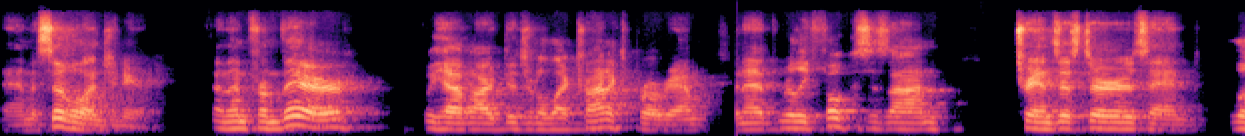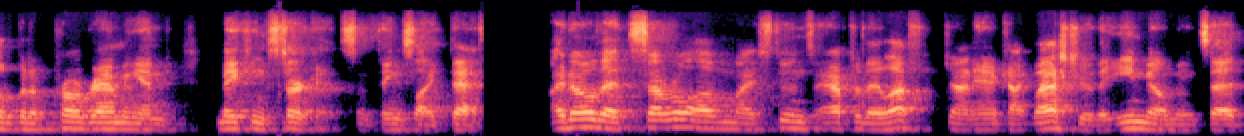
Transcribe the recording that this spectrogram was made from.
and a civil engineer. And then from there we have our digital electronics program and that really focuses on transistors and a little bit of programming and making circuits and things like that. I know that several of my students, after they left John Hancock last year, they emailed me and said,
